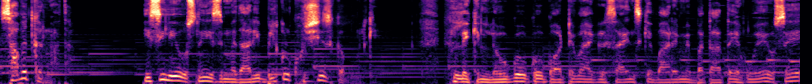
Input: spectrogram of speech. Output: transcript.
साबित करना था। इसीलिए उसने ये ज़िम्मेदारी बिल्कुल खुशी से कबूल की। लेकिन लोगों को कॉटेवा एग्रीसाइंस के बारे में बताते हुए उसे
